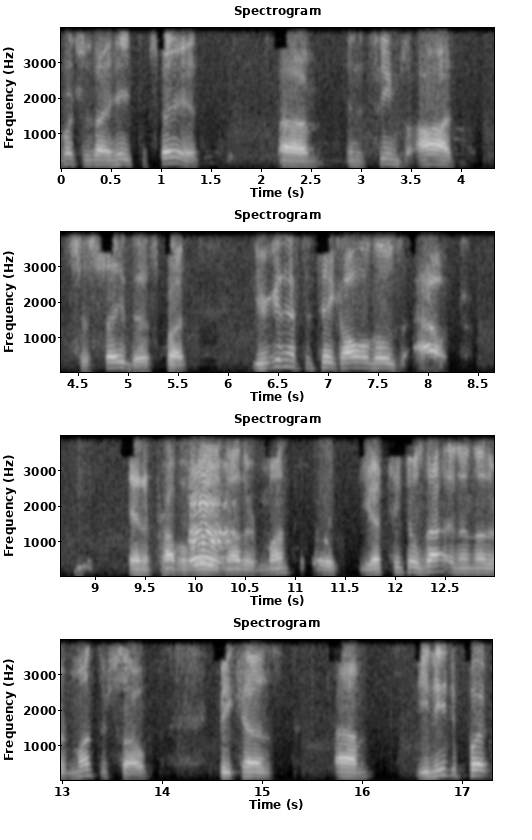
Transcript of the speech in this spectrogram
much as I hate to say it, um, and it seems odd to say this, but you're going to have to take all of those out in probably Mm. another month, or you have to take those out in another month or so, because um, you need to put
